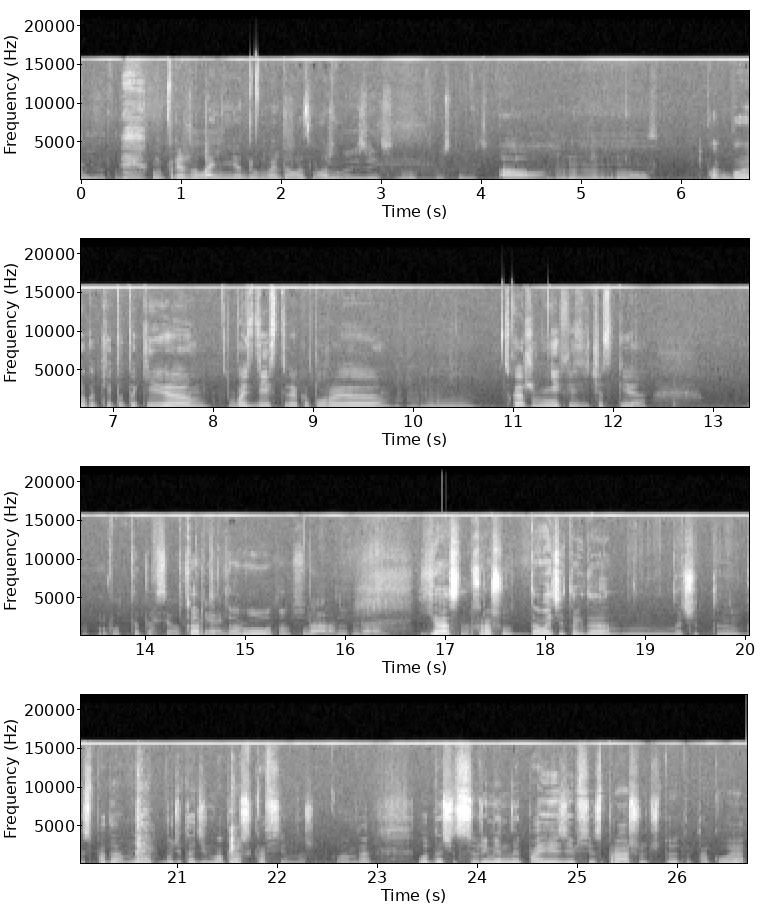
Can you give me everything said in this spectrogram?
Понятно. Ну, при желании, я думаю, это Хорошо. возможно. Ну да, извините, ну, расскажите. А, ну, как бы какие-то такие воздействия, которые, скажем, не физические, вот это все Карта Таро, там все Да, это, да? да. Ясно, хорошо. Давайте тогда, значит, э, господа, у меня вот будет один вопрос ко всем нашим, к вам, да? Вот, значит, современная поэзия, все спрашивают, что это такое.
